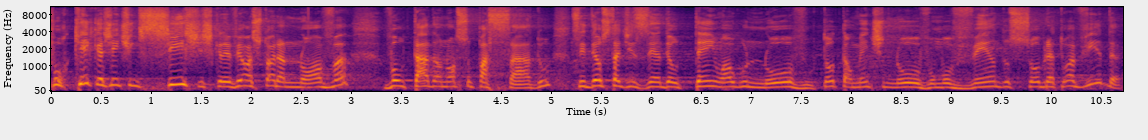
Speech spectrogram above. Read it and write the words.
Por que, que a gente insiste em escrever uma história nova, voltada ao nosso passado, se Deus está dizendo, eu tenho algo novo, totalmente novo, movendo sobre a tua vida?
